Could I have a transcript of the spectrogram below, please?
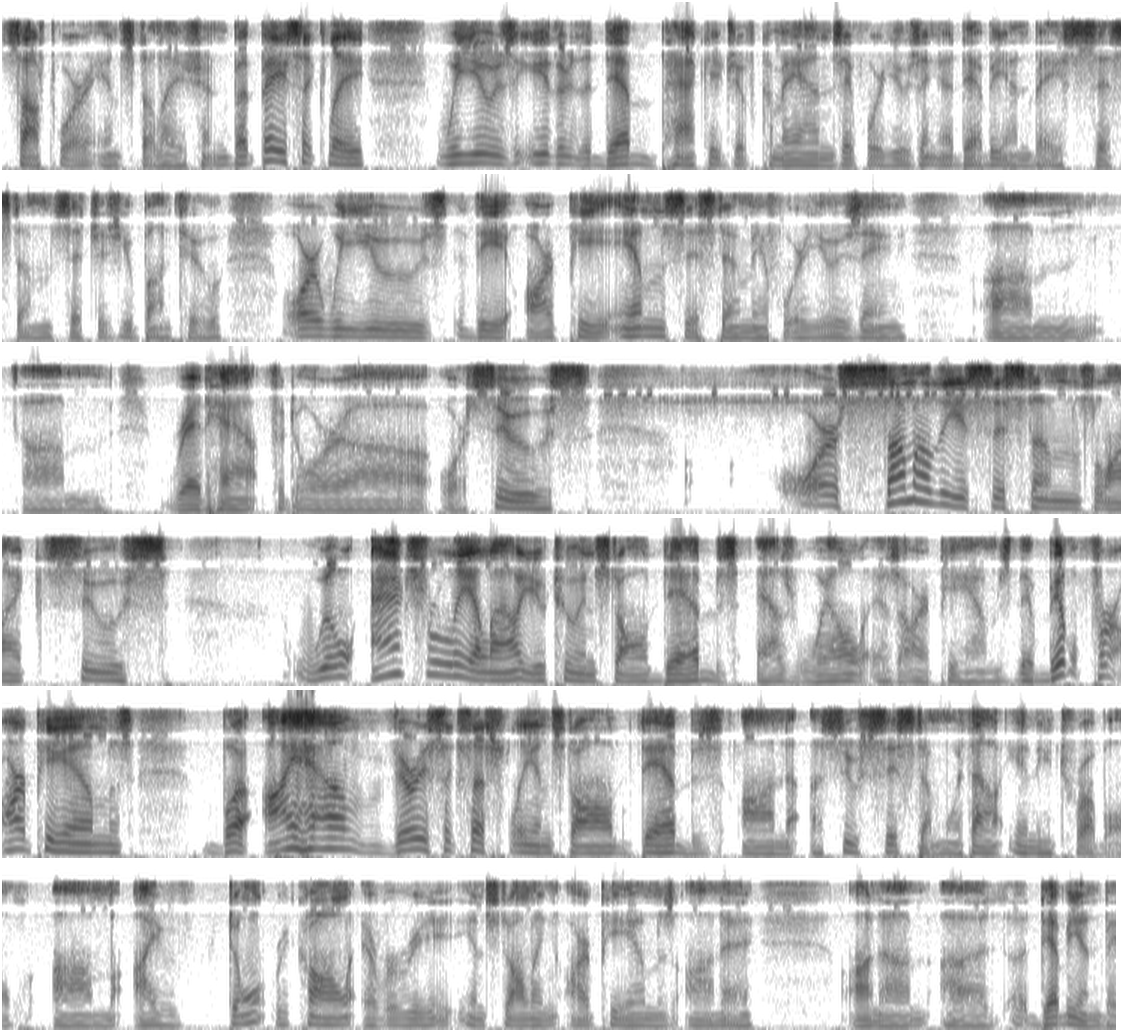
software installation. But basically, we use either the deb package of commands if we're using a Debian-based system, such as Ubuntu, or we use the RPM system if we're using um, um, Red Hat, Fedora, or SUSE. Or some of these systems like SUSE will actually allow you to install DEBs as well as RPMs. They're built for RPMs, but I have very successfully installed DEBs on a SUSE system without any trouble. Um, I don't recall ever reinstalling RPMs on a on a, a, a Debian-based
